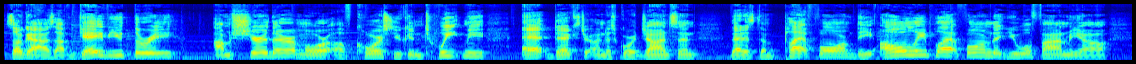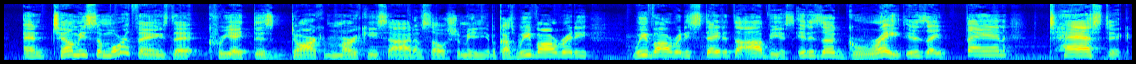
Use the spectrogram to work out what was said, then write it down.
So, guys, I've gave you three. I'm sure there are more. Of course, you can tweet me at Dexter underscore Johnson. That is the platform, the only platform that you will find me on. And tell me some more things that create this dark, murky side of social media because we've already we've already stated the obvious. It is a great, it is a fantastic,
